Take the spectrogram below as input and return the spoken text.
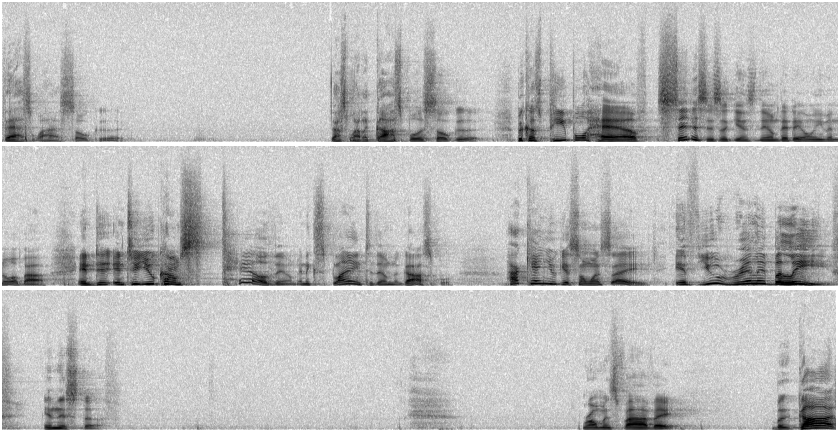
that's why it's so good. That's why the gospel is so good because people have sentences against them that they don't even know about. And d- until you come tell them and explain to them the gospel, how can you get someone saved? If you really believe in this stuff. Romans 5 8. But God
